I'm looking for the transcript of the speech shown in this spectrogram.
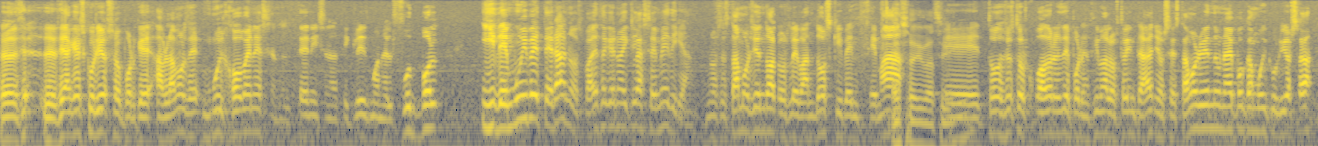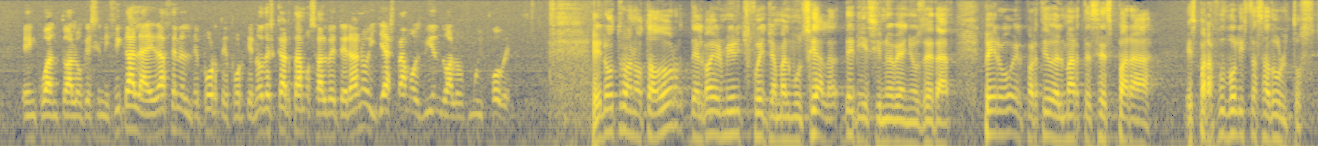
Pero decía que es curioso porque hablamos de muy jóvenes en el tenis, en el ciclismo, en el fútbol y de muy veteranos. Parece que no hay clase media. Nos estamos yendo a los Lewandowski, Benzema, eh, todos estos jugadores de por encima de los 30 años. Estamos viviendo una época muy curiosa en cuanto a lo que significa la edad en el deporte, porque no descartamos al veterano y ya estamos viendo a los muy jóvenes. El otro anotador del Bayern Múnich fue Jamal Musiala, de 19 años de edad. Pero el partido del martes es para es para futbolistas adultos.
